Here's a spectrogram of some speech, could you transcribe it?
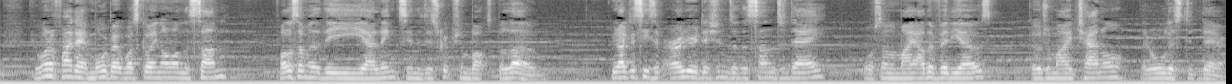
If you want to find out more about what's going on on the Sun, follow some of the uh, links in the description box below. If you'd like to see some earlier editions of the Sun today, or some of my other videos, go to my channel, they're all listed there.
